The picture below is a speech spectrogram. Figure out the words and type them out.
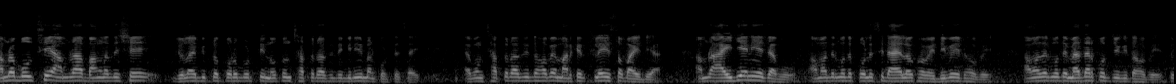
আমরা বলছি আমরা বাংলাদেশে জুলাই বিপ্লব পরবর্তী নতুন ছাত্র রাজনীতি বিনির্মাণ করতে চাই এবং ছাত্র রাজনীতি হবে মার্কেট প্লেস অফ আইডিয়া আমরা আইডিয়া নিয়ে যাব আমাদের মধ্যে পলিসি ডায়ালগ হবে ডিবেট হবে আমাদের মধ্যে মেধার প্রতিযোগিতা হবে। তো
